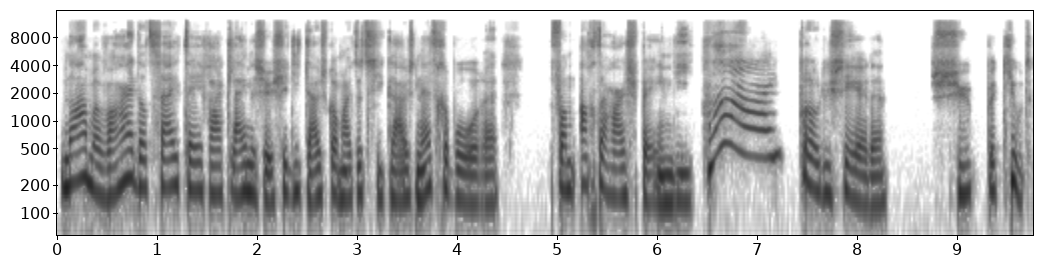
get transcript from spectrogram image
namen waar dat zij tegen haar kleine zusje, die thuis kwam uit het ziekenhuis, net geboren, van achter haar speen, die hi produceerde. Super cute.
